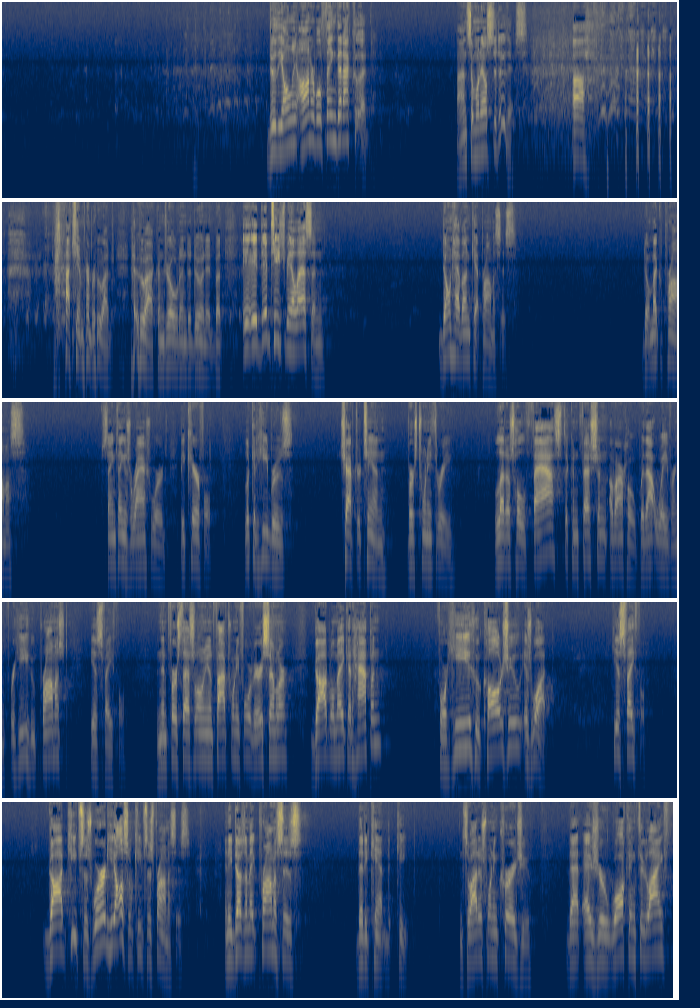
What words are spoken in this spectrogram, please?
do the only honorable thing that I could. Find someone else to do this. Uh, I can't remember who I, who I cajoled into doing it, but it, it did teach me a lesson. Don't have unkept promises. Don't make a promise. Same thing as rash words. Be careful. Look at Hebrews chapter 10, verse 23. Let us hold fast the confession of our hope without wavering, for he who promised is faithful. And then 1 Thessalonians 5:24 very similar. God will make it happen, for he who calls you is what? He is faithful. God keeps his word, he also keeps his promises. And he doesn't make promises that he can't keep. And so I just want to encourage you that as you're walking through life,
